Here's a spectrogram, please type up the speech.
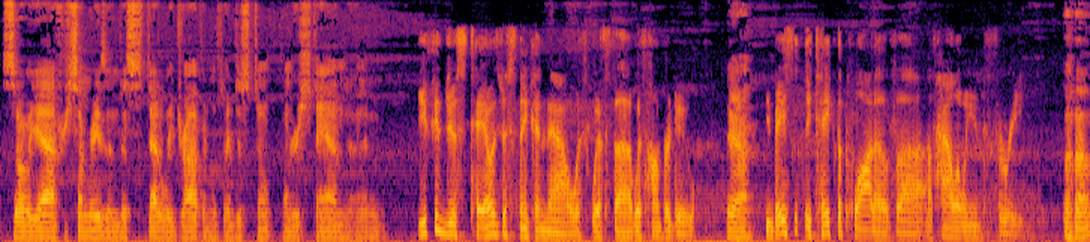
so yeah, for some reason, just steadily dropping, which I just don't understand. You could just. take. I was just thinking now with with uh, with Humperdoo. Yeah. You basically take the plot of uh, of Halloween three. Uh huh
